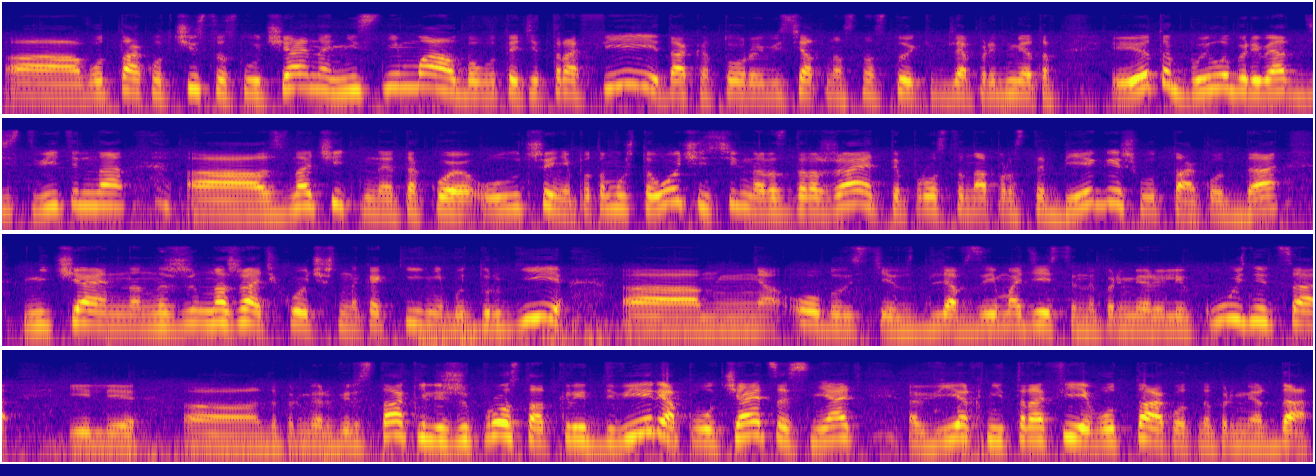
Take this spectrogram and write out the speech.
а, вот так вот чисто случайно не снимал бы вот эти трофеи, да, которые висят у нас на стойке для предметов. И это было бы, ребят, действительно а, значительное такое улучшение, потому что очень сильно раздражает, ты просто-напросто бегаешь вот так вот, да, нечаянно наж нажать хочешь на какие-нибудь другие э, области для взаимодействия, например, или кузница, или, э, например, верстак, или же просто открыть дверь, а получается снять верхний трофей, вот так вот, например, да.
